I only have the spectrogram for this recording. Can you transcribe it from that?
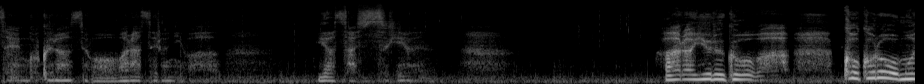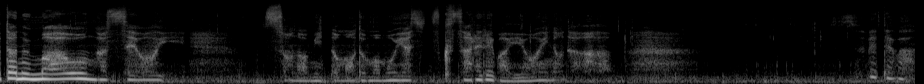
戦国乱世を終わらせるには優しすぎる。あらゆる業は心を持たぬ魔王が背負い。の身ともども燃やし尽くされればよいのだ。全ては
